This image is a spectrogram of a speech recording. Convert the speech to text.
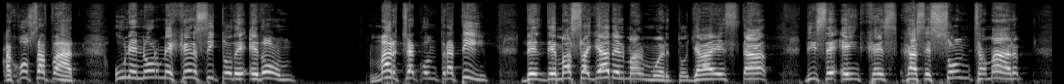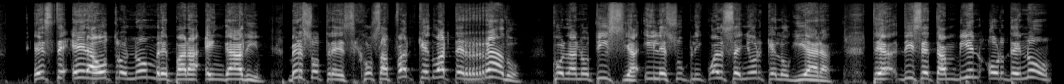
a Josafat, un enorme ejército de Edom marcha contra ti desde más allá del mar muerto. Ya está, dice en Hasesón Tamar, este era otro nombre para Engadi. Verso 3. Josafat quedó aterrado con la noticia y le suplicó al Señor que lo guiara. dice, también ordenó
